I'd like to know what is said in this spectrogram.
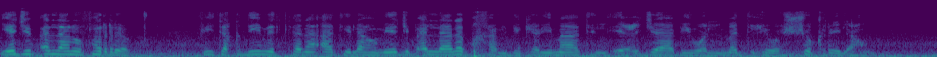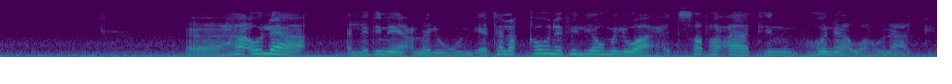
يجب ألا نفرط في تقديم الثناءات لهم يجب ألا نبخل بكلمات الإعجاب والمدح والشكر لهم. آه، هؤلاء الذين يعملون يتلقون في اليوم الواحد صفعات هنا وهناك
